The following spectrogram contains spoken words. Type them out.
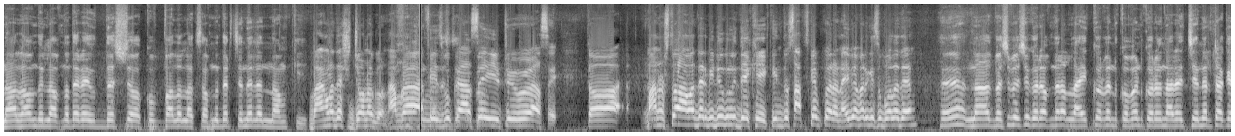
না আলহামদুলিল্লাহ আপনাদের এই উদ্দেশ্য খুব ভালো লাগছে। আপনাদের চ্যানেলের নাম কি? বাংলাদেশ জনগণ। আমরা ফেসবুকে আছে ইউটিউবে আছে। তো মানুষ তো আমাদের ভিডিওগুলো দেখে কিন্তু সাবস্ক্রাইব করে না। এই ব্যাপারে কিছু বলে দেন। হ্যাঁ না বেশি বেশি করে আপনারা লাইক করবেন কমেন্ট করবেন আর চ্যানেলটাকে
